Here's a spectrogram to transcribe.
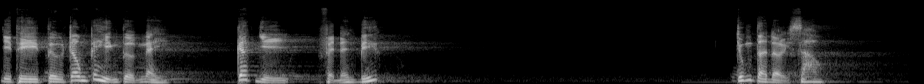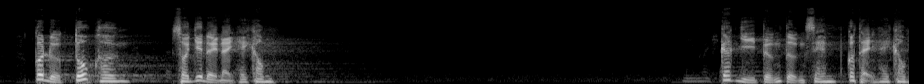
Vậy thì từ trong cái hiện tượng này các vị phải nên biết. Chúng ta đời sau, có được tốt hơn so với đời này hay không? Các vị tưởng tượng xem có thể hay không?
